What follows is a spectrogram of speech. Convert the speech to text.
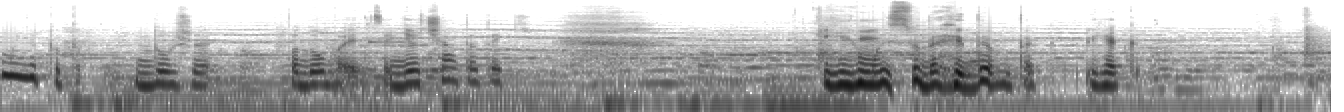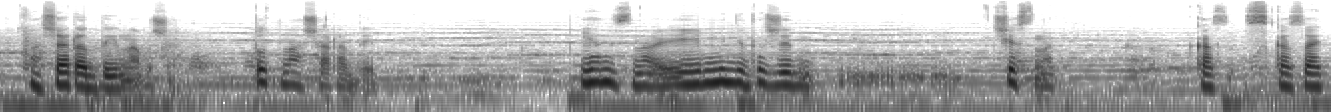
Мені тут дуже подобається. Дівчата такі. І ми сюди йдемо так, як наша родина вже. Тут наша родина. Я не знаю, і мені навіть чесно сказати,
